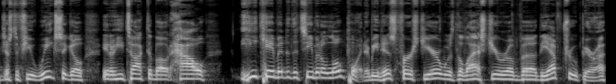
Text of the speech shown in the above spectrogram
just a few weeks ago, you know, he talked about how he came into the team at a low point. I mean, his first year was the last year of uh, the F Troop era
